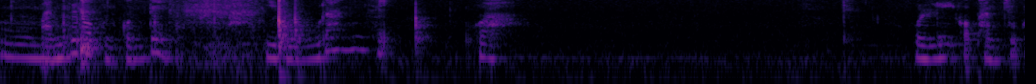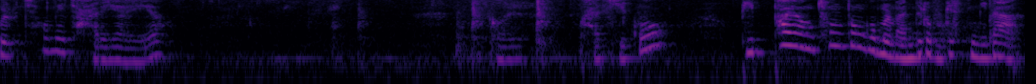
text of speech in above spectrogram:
음, 만들어 볼 건데 이 노란색 와 원래 이거 반죽을 처음에 잘해야 해요. 이걸 가지고 비파형 청동검을 만들어 보겠습니다.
